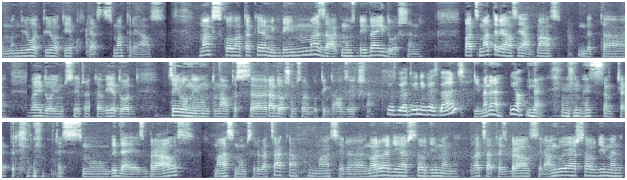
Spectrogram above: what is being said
Un man ļoti, ļoti iepatikās tas materiāls. Mākslas skolā tā keramika bija mazāk, mums bija veidošana. Pats materiāls, jā, māls, bet uh, veidojums ir iedod cilni un nav tas radošums varbūt tik daudz iekšā. Jūs bijāt vienīgais bērns? Ģimenē? Jā. Nē, mēs esam četri. Esmu vidējais brālis. Māsa mums ir vecākā. Māsa ir Norvēģijā ar savu ģimeni. Vecākais brālis ir Anglijā ar savu ģimeni.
